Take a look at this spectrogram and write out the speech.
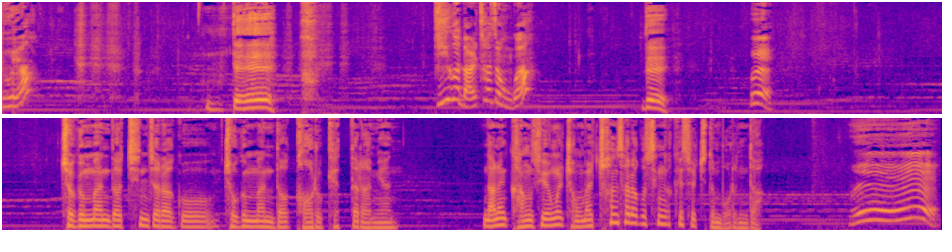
너야? 네, 네가 날 찾아온 거야? 네. 왜? 조금만 더 친절하고 조금만 더 거룩했더라면 나는 강수영을 정말 천사라고 생각했을지도 모른다. 왜?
